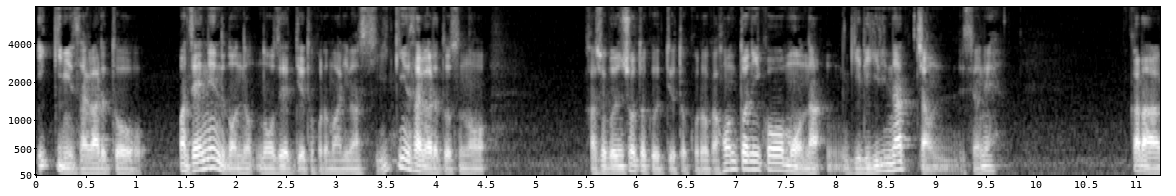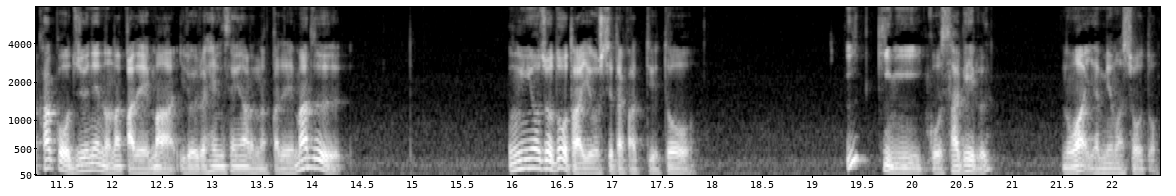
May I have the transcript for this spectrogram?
一気に下がると、まあ、前年度の納税っていうところもありますし一気に下がるとその可処分所得っていうところが本当にこうもうなギリギリになっちゃうんですよね。から過去10年の中でまあいろいろ変遷ある中でまず運用上どう対応してたかっていうと一気にこう下げるのはやめましょうと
